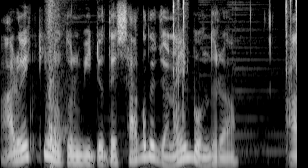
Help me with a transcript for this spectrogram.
আরও একটি নতুন ভিডিওতে স্বাগত জানাই বন্ধুরা।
